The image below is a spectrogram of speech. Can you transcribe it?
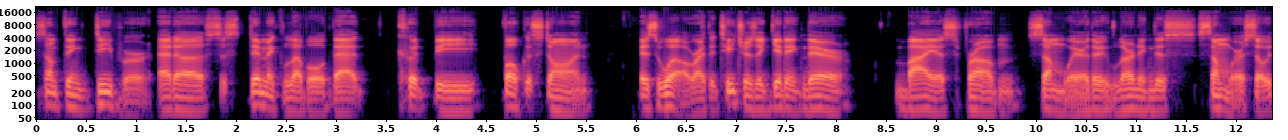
something deeper at a systemic level that could be focused on as well, right? The teachers are getting their bias from somewhere. They're learning this somewhere. So,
